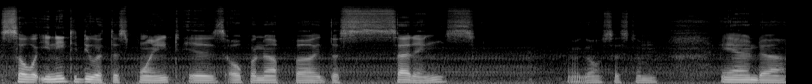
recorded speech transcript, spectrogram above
So what you need to do at this point is open up uh, the settings. There we go, system. And uh,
